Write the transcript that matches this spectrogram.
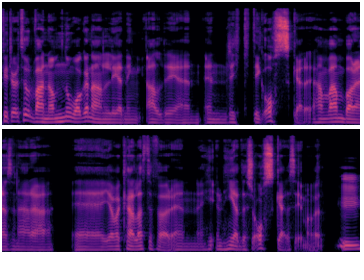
Peter O'Toole vann av någon anledning aldrig en, en riktig Oscar. Han vann bara en sån här, eh, ja vad kallas det för? En, en heders-Oscar säger man väl? Mm,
